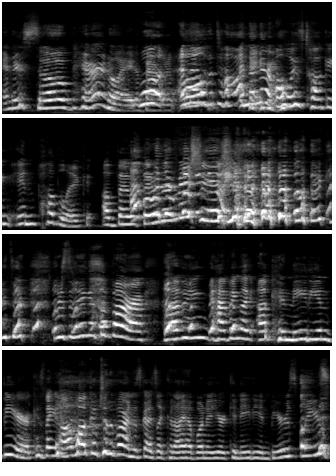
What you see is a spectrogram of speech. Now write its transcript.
And they're so paranoid about Well, it and all then, the time. and then they're always talking in public about, About their, their they're mission. like, they're sitting at the bar having having like a Canadian beer because they all walk up to the bar and this guy's like, "Could I have one of your Canadian beers, please?"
